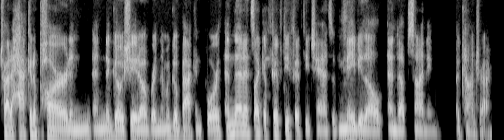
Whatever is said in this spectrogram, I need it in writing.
try to hack it apart and, and negotiate over it. And then we go back and forth. And then it's like a 50 50 chance of maybe they'll end up signing a contract,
